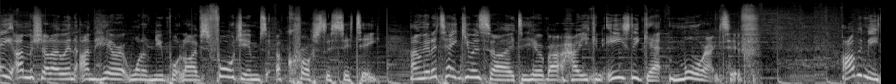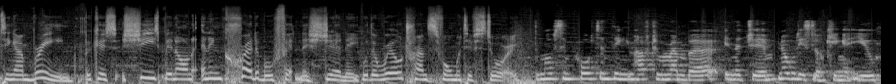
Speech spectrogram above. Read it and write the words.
Hey, I'm Michelle Owen. I'm here at one of Newport Live's four gyms across the city. I'm going to take you inside to hear about how you can easily get more active. I'll be meeting Ambreen because she's been on an incredible fitness journey with a real transformative story. The most important thing you have to remember in the gym, nobody's looking at you.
